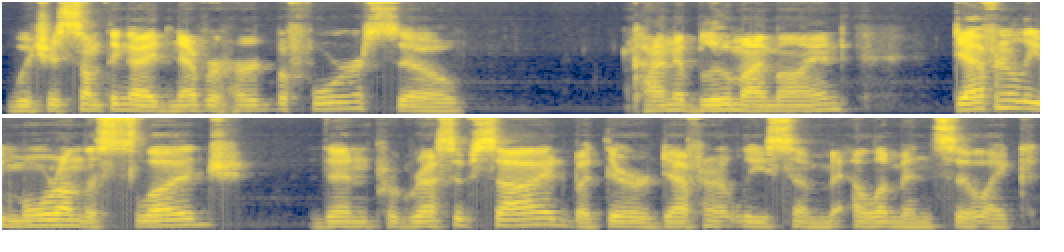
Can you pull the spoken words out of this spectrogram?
which is something I had never heard before. So kind of blew my mind. Definitely more on the sludge than progressive side, but there are definitely some elements of like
